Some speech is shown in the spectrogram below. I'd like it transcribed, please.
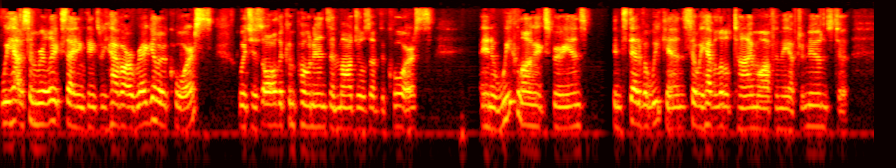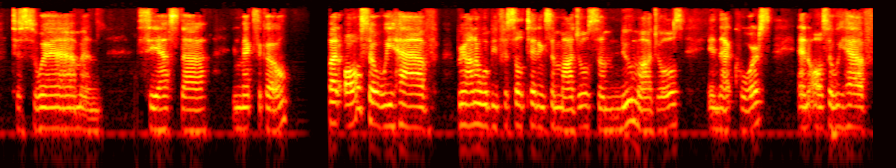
We have some really exciting things. We have our regular course, which is all the components and modules of the course in a week long experience instead of a weekend. So we have a little time off in the afternoons to to swim and siesta in Mexico. But also we have Brianna will be facilitating some modules, some new modules in that course. And also we have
